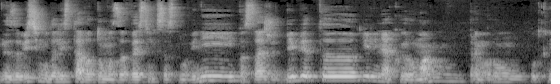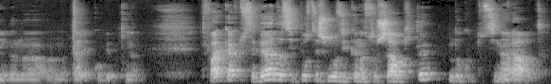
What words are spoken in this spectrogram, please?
Независимо дали става дума за вестник с новини, пасажи от Библията или някой роман, примерно от книга на Наталия Кобилкина. Това е както сега да си пуснеш музика на слушалките, докато си на работа.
